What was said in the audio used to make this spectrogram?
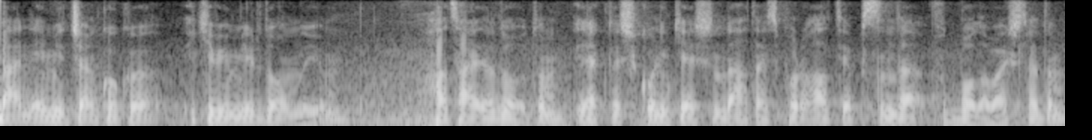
Ben Emircan Koku, 2001 doğumluyum. Hatay'da doğdum. Yaklaşık 12 yaşında Hatay Spor altyapısında futbola başladım.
